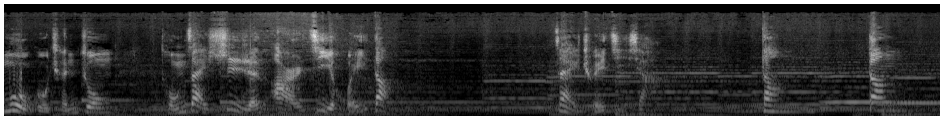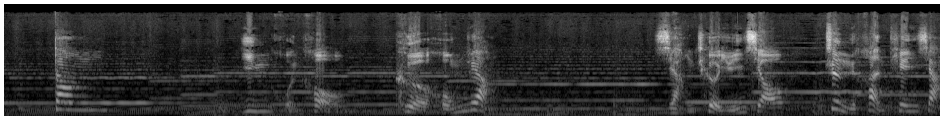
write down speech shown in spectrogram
暮鼓晨钟，同在世人耳际回荡。再锤几下，当，当，当，阴魂后可洪亮，响彻云霄，震撼天下。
